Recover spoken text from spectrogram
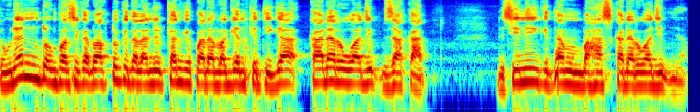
Kemudian untuk mempersingkat waktu kita lanjutkan kepada bagian ketiga kadar wajib zakat. Di sini kita membahas kadar wajibnya.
